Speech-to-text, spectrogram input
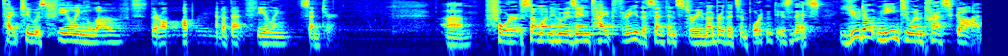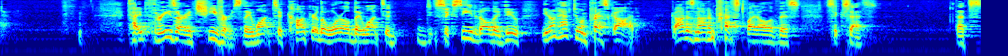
Type 2 is feeling loved. They're all operating out of that feeling center. Um, for someone who is in type 3, the sentence to remember that's important is this You don't need to impress God. type 3s are achievers. They want to conquer the world, they want to succeed at all they do. You don't have to impress God. God is not impressed by all of this success. That's,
